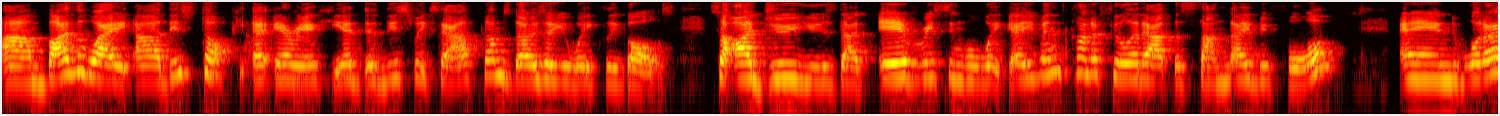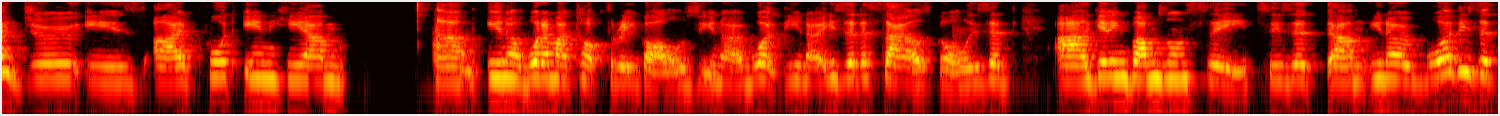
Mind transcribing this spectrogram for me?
Um, by the way, uh, this top uh, area here, this week's outcomes, those are your weekly goals. So I do use that every single week. I even kind of fill it out the Sunday before. And what I do is I put in here, um, you know, what are my top three goals? You know, what, you know, is it a sales goal? Is it uh, getting bums on seats? Is it, um, you know, what is it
